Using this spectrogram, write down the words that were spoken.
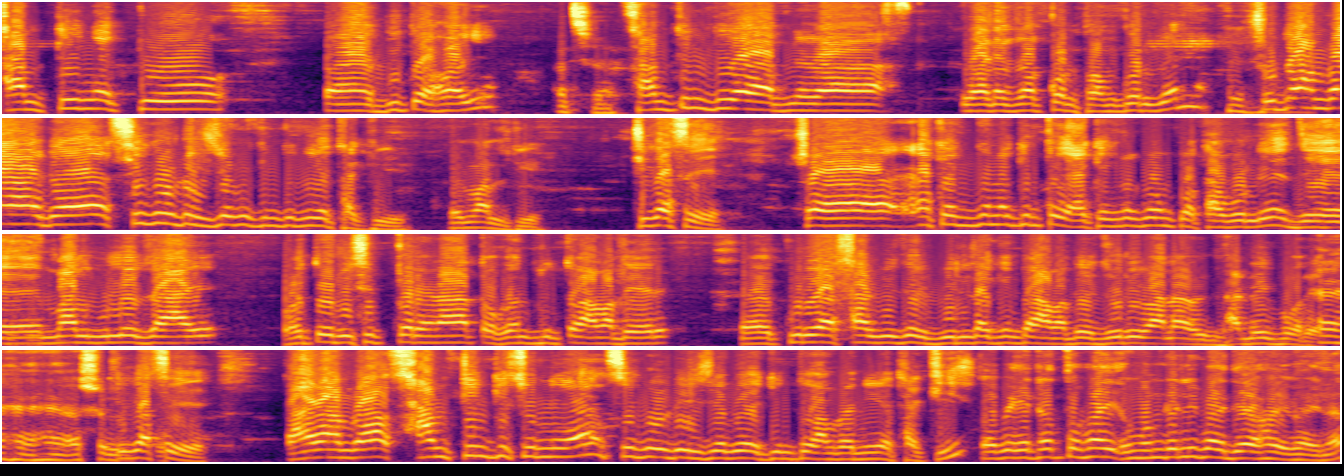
সামথিং একটু দিতে হয়। আচ্ছা। সামথিং দিয়ে আপনারা অর্ডারটা কনফার্ম করবেন। শুধু আমরা এটা সিকিউরিটি হিসেবে কিন্তু নিয়ে থাকি এই মালটি। ঠিক আছে? এক একজনে কিন্তু এক এক রকম কথা বলে যে মালগুলো যায় হয়তো রিসিভ করে না তখন কিন্তু আমাদের কুরিয়ার সার্ভিসের বিলটা কিন্তু আমাদের জরিমানার ঘাটেই পড়ে। হ্যাঁ হ্যাঁ হ্যাঁ ঠিক আছে? তাই আমরা সামথিং কিছু নিয়ে সিকিউরিটি হিসেবে কিন্তু আমরা নিয়ে থাকি। তবে এটা তো ভাই হোম ডেলিভারি দেওয়া হয় ভাই না?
